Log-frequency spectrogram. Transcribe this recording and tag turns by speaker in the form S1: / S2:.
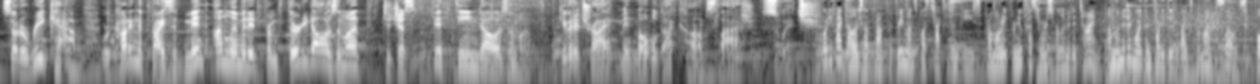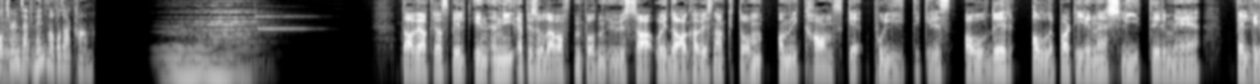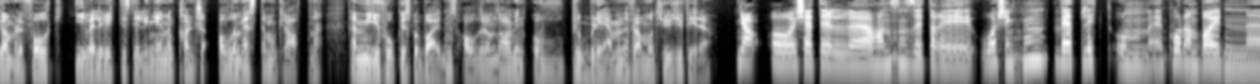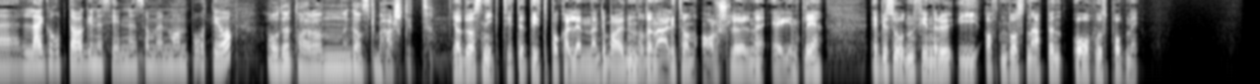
S1: So to recap, we're cutting the price of Mint Unlimited from $30 a month to just $15 a month.
S2: Give it a try at mintmobile.com slash switch.
S3: $45 upfront for three months plus taxes and fees. Promo rate for new customers for limited time. Unlimited more than 40 gigabytes per month. Slows. Full terms at mintmobile.com.
S4: Da har vi akkurat spilt inn en ny episode av Aftenpodden USA, og i dag har vi snakket om amerikanske politikeres alder. Alle partiene sliter med veldig gamle folk i veldig viktige stillinger, men kanskje aller mest demokratene. Det er mye fokus på Bidens alder om dagen og problemene fram mot 2024.
S5: Ja, og Kjetil eh, Hansen sitter i Washington, vet litt om eh, hvordan Biden eh, legger opp dagene sine som en mann på 80 år.
S6: Og det tar han ganske behersket.
S4: Ja, du har sniktittet litt på kalenderen til Biden, og den er litt sånn avslørende, egentlig. Episoden finner du i Aftenposten-appen og hos Podme.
